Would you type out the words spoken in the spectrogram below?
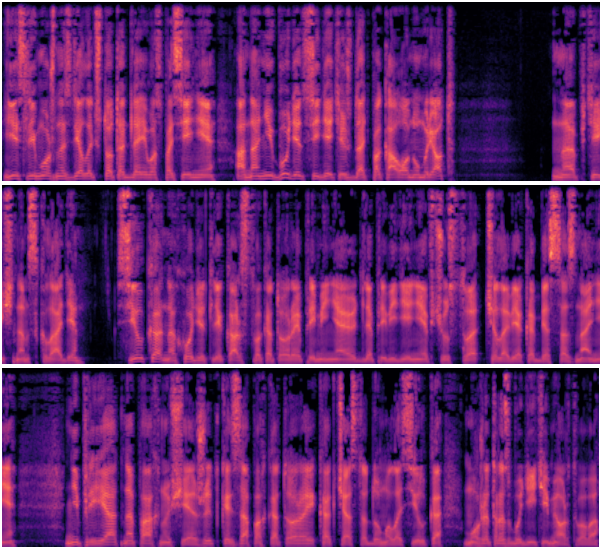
Если можно сделать что-то для его спасения, она не будет сидеть и ждать, пока он умрет. На аптечном складе Силка находит лекарства, которые применяют для приведения в чувство человека без сознания, неприятно пахнущая жидкость, запах которой, как часто думала Силка, может разбудить и мертвого.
